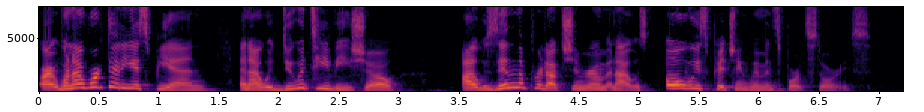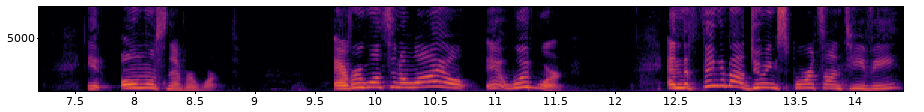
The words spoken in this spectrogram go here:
All right, when I worked at ESPN and I would do a TV show, I was in the production room and I was always pitching women's sports stories. It almost never worked. Every once in a while, it would work. And the thing about doing sports on TV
